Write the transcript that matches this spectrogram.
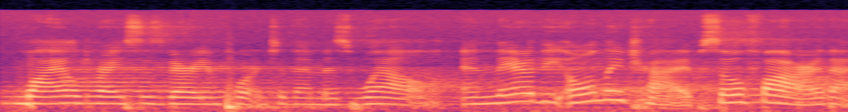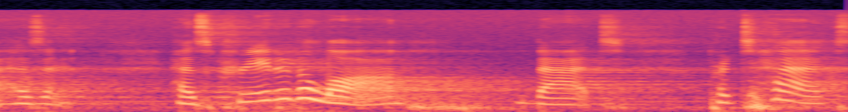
wild rice is very important to them as well. And they're the only tribe so far that hasn't, has created a law that protects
